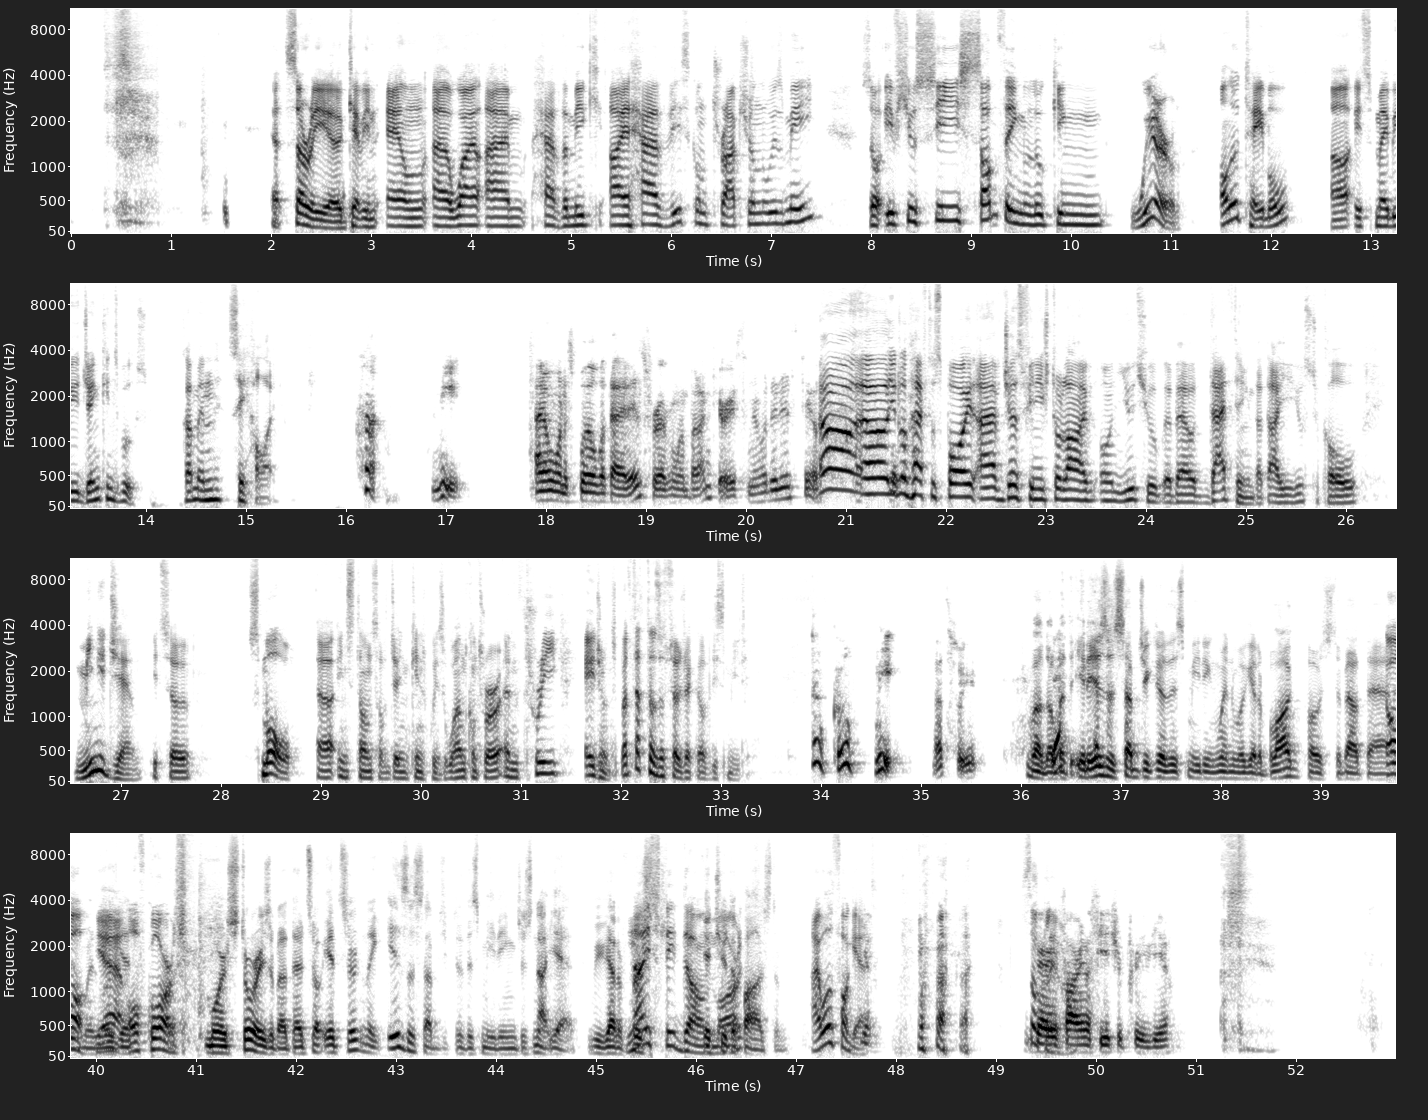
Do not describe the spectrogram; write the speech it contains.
Yeah, sorry, uh, Kevin. And uh, while I'm have the mic, I have this contraption with me. So if you see something looking weird on the table, uh, it's maybe Jenkins booth. Come and say hi. Huh, neat. I don't want to spoil what that is for everyone, but I'm curious to know what it is too. Oh, uh, you don't have to spoil. I've just finished a live on YouTube about that thing that I used to call MiniGen. It's a small uh, instance of Jenkins with one controller and three agents, but that's not the subject of this meeting. Oh, cool, neat. That's sweet. Well, no, Yeah. but it is a subject of this meeting when we'll get a blog post about that. Oh, when we yeah, get of course. More stories about that. So it certainly is a subject of this meeting, just not yet. We've got to first Nicely done, get you to Mark. FOSDEM. I will forget. so Very clever. far in the future preview.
